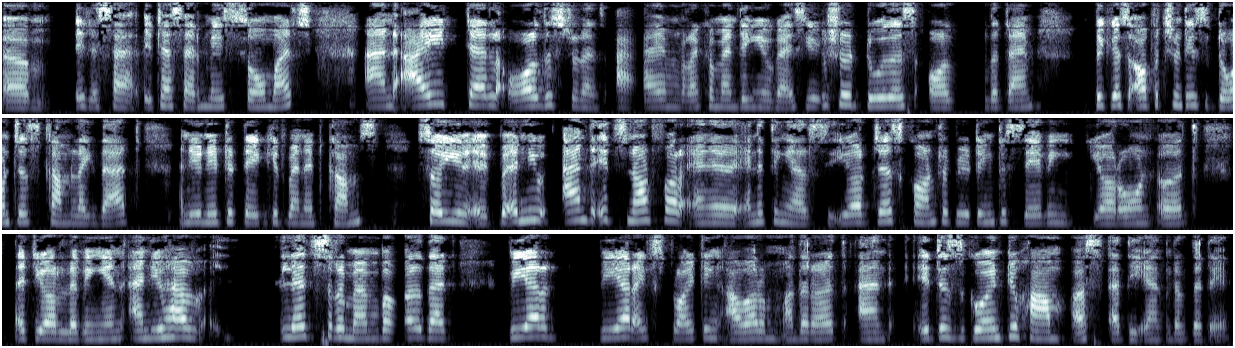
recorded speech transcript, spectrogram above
um, it has it has helped me so much, and I tell all the students I am recommending you guys you should do this all the time because opportunities don't just come like that and you need to take it when it comes. So you, when you, and it's not for any, anything else. You're just contributing to saving your own earth that you're living in. And you have, let's remember that we are, we are exploiting our mother earth and it is going to harm us at the end of the day.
